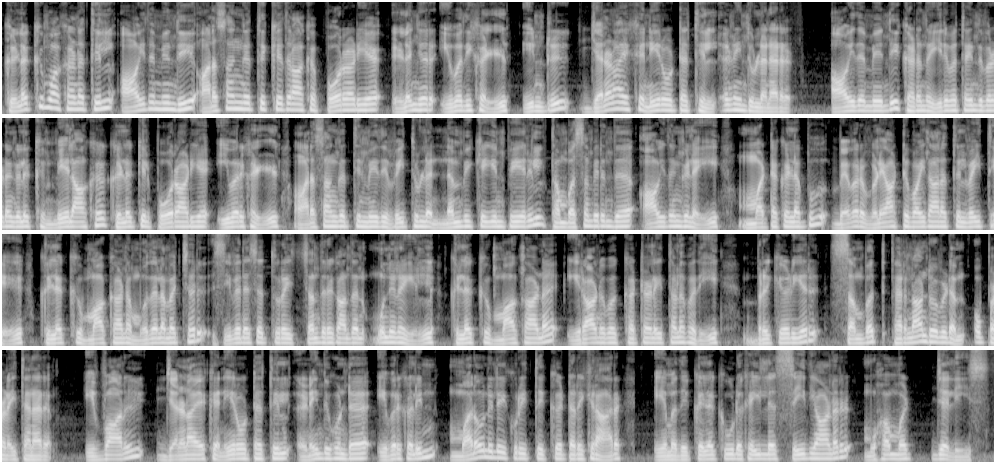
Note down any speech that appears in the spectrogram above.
கிழக்கு மாகாணத்தில் ஆயுதமேந்தி அரசாங்கத்துக்கு எதிராக போராடிய இளைஞர் யுவதிகள் இன்று ஜனநாயக நீரோட்டத்தில் இணைந்துள்ளனர். ஆயுதமேந்தி கடந்த இருபத்தைந்து வருடங்களுக்கு மேலாக கிழக்கில் போராடிய இவர்கள் அரசாங்கத்தின் மீது வைத்துள்ள நம்பிக்கையின் பேரில் தம் வசமிருந்த ஆயுதங்களை மட்டக்களப்பு வெவர் விளையாட்டு மைதானத்தில் வைத்து கிழக்கு மாகாண முதலமைச்சர் சிவனேசத்துறை சந்திரகாந்தன் முன்னிலையில் கிழக்கு மாகாண இராணுவ கட்டளை தளபதி பிரிகேடியர் சம்பத் பெர்னாண்டோவிடம் ஒப்படைத்தனர். இவ்வாறு ஜனநாயக நீரோட்டத்தில் இணைந்து கொண்ட இவர்களின் மனோநிலை குறித்து கேட்டறிகிறார் எமது கிழக்கு ஊடக செய்தியாளர் முகமது ஜலீஸ்.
